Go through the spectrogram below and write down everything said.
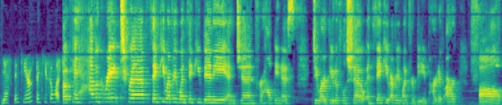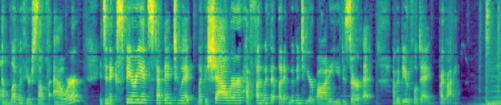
Yes, thank you. Thank you so much. Okay, have a great trip. Thank you, everyone. Thank you, Benny and Jen, for helping us do our beautiful show. And thank you, everyone, for being part of our Fall and Love with Yourself hour. It's an experience. Step into it like a shower, have fun with it, let it move into your body. You deserve it. Have a beautiful day. Bye bye.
